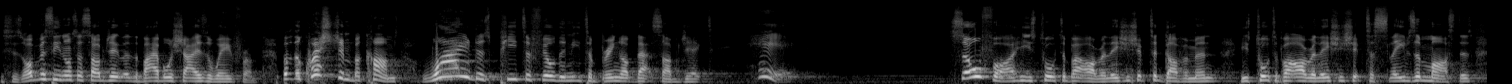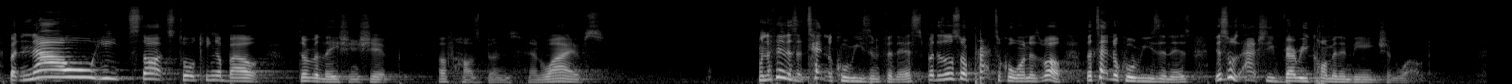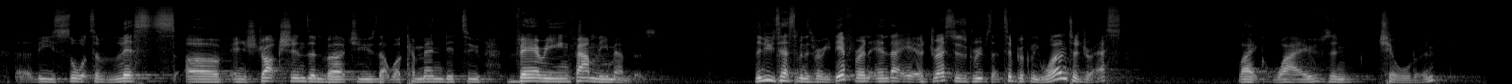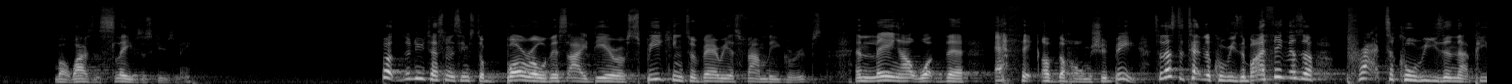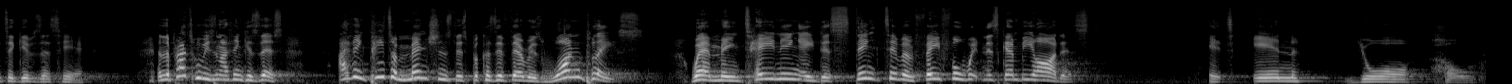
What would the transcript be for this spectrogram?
This is obviously not a subject that the Bible shies away from. But the question becomes why does Peter feel the need to bring up that subject here? So far, he's talked about our relationship to government, he's talked about our relationship to slaves and masters, but now he starts talking about the relationship of husbands and wives. And I think there's a technical reason for this, but there's also a practical one as well. The technical reason is this was actually very common in the ancient world. Uh, these sorts of lists of instructions and virtues that were commended to varying family members. The New Testament is very different in that it addresses groups that typically weren't addressed, like wives and children. Well, wives and slaves, excuse me. But the New Testament seems to borrow this idea of speaking to various family groups and laying out what the ethic of the home should be. So that's the technical reason, but I think there's a practical reason that Peter gives us here. And the practical reason I think is this I think Peter mentions this because if there is one place where maintaining a distinctive and faithful witness can be hardest, it's in your home.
